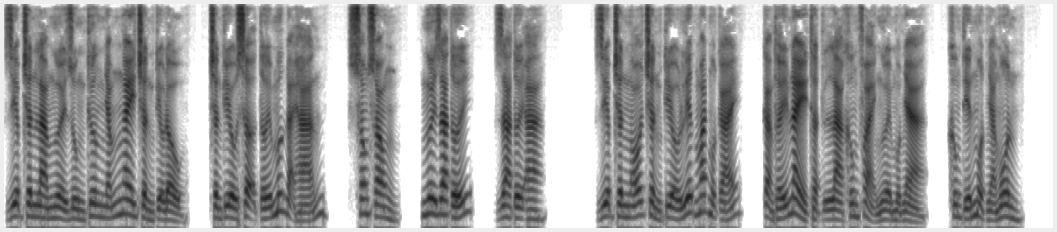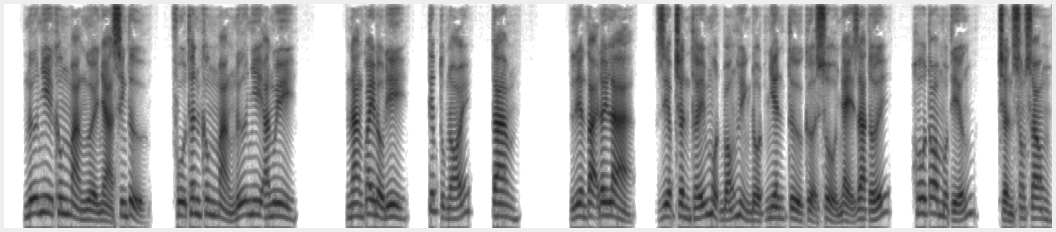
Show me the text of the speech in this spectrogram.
Diệp Trần làm người dùng thương nhắm ngay Trần Kiều đầu, Trần Kiều sợ tới mức đại hán, song song, ngươi ra tới, ra tới a. Diệp Trần ngó Trần Kiều liếc mắt một cái, cảm thấy này thật là không phải người một nhà, không tiến một nhà môn. Nữ nhi không màng người nhà sinh tử, phụ thân không màng nữ nhi an nguy. Nàng quay đầu đi, tiếp tục nói, tam. Liên tại đây là, Diệp Trần thấy một bóng hình đột nhiên từ cửa sổ nhảy ra tới, hô to một tiếng, Trần song song.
